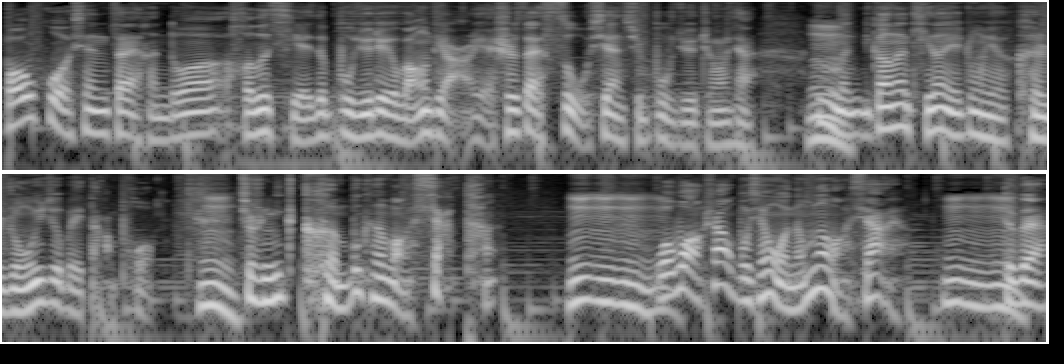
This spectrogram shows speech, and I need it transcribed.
包括现在很多合资企业的布局，这个网点儿也是在四五线去布局情况下，那么你刚才提到那些东西很容易就被打破。嗯，就是你肯不肯往下探？嗯嗯嗯，我往上不行，我能不能往下呀？嗯嗯，对不对？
